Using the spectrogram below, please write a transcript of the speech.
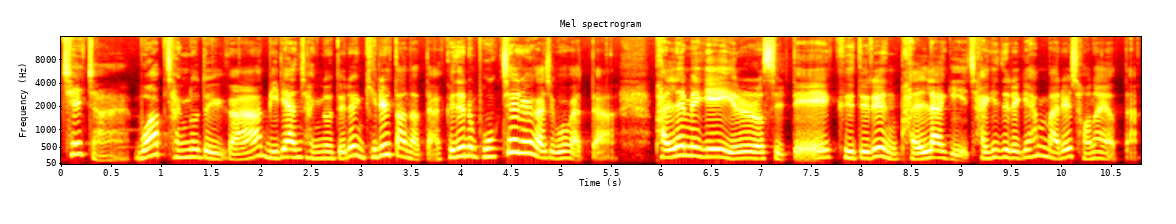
7절. 모압 장로들과 미리안 장로들은 길을 떠났다. 그들은 복채를 가지고 갔다. 발렘에게 이르렀을 때 그들은 발락이 자기들에게 한 말을 전하였다.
